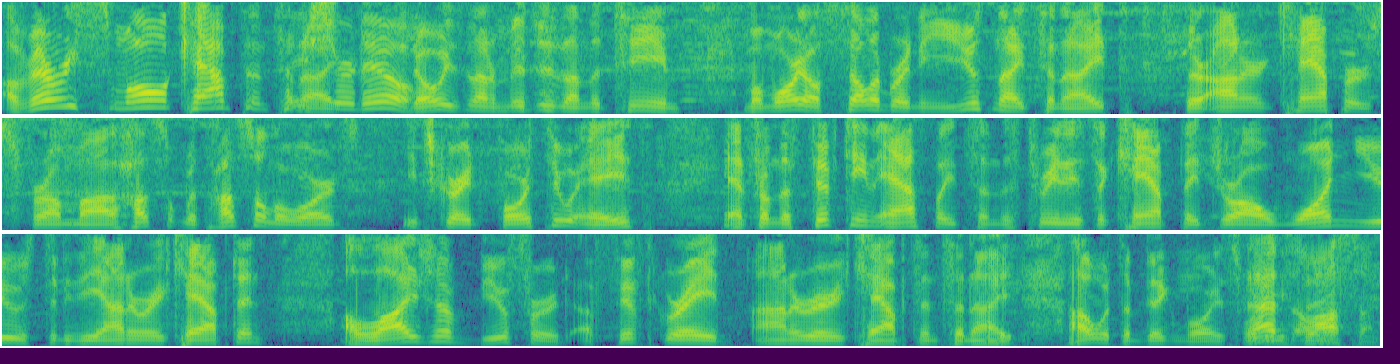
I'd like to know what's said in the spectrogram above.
a very small captain tonight. They sure do. No, he's not a midget on the team. Memorial celebrating youth night tonight. They're honoring campers from uh, Hustle with Hustle Awards, each grade fourth through eighth. And from the 15 athletes in the three days of camp, they draw one youth to be the honorary captain. Elijah Buford, a fifth grade honorary captain tonight, out with the big boys. What That's awesome.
